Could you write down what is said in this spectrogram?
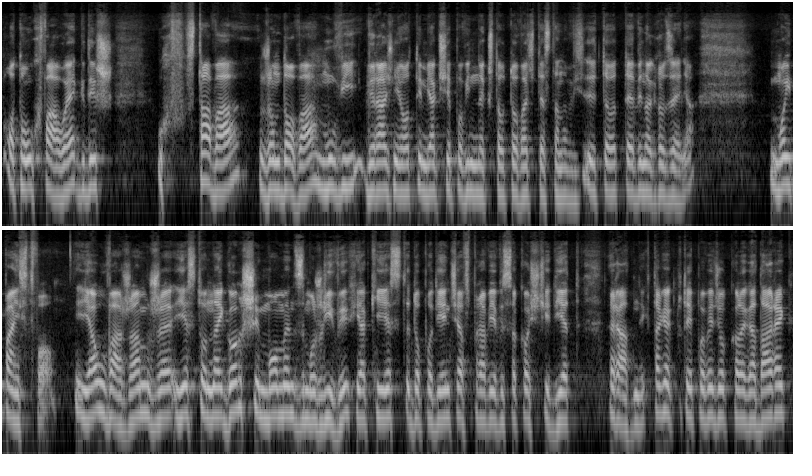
o tą uchwałę, gdyż ustawa rządowa mówi wyraźnie o tym, jak się powinny kształtować te, to, te wynagrodzenia. Moi Państwo, ja uważam, że jest to najgorszy moment z możliwych, jaki jest do podjęcia w sprawie wysokości diet radnych. Tak jak tutaj powiedział kolega Darek,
